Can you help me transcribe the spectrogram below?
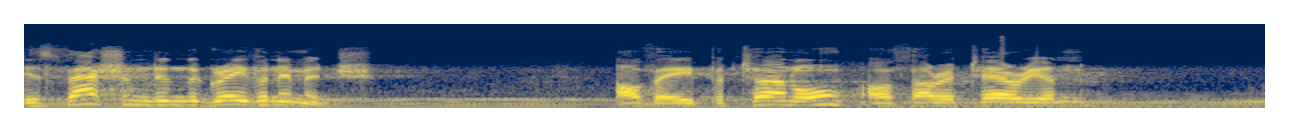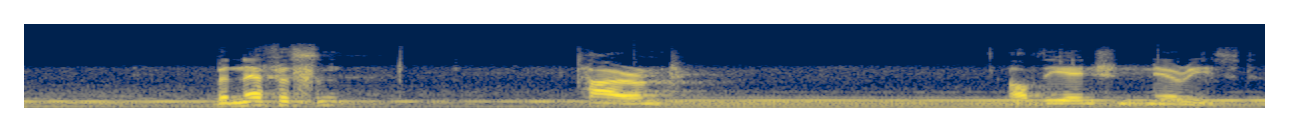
is fashioned in the graven image of a paternal, authoritarian, beneficent tyrant of the ancient Near East.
